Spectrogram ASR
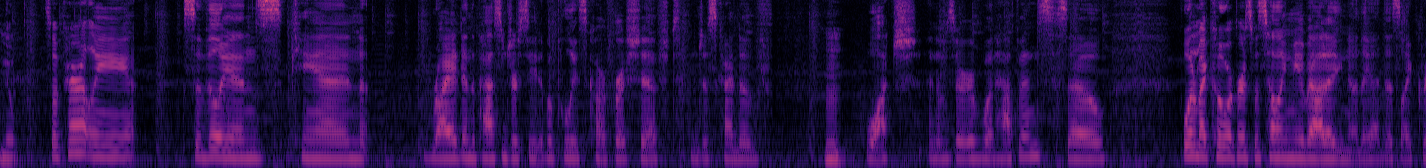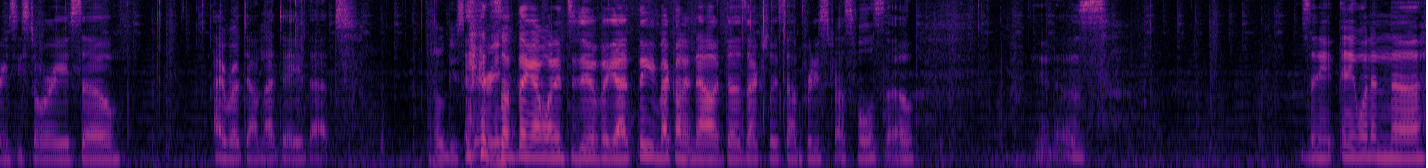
Nope. So apparently, civilians can ride in the passenger seat of a police car for a shift and just kind of Hmm. watch and observe what happens. So one of my coworkers was telling me about it. You know, they had this like crazy story. So I wrote down that day that That would be scary. it's something I wanted to do. But yeah, thinking back on it now, it does actually sound pretty stressful. So who knows? Has any anyone in the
